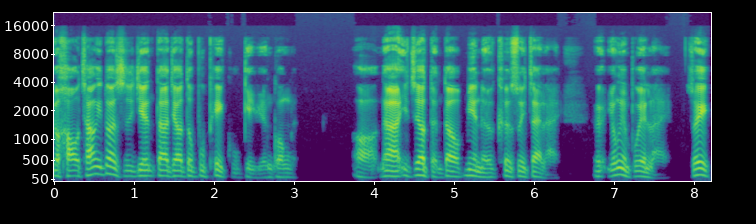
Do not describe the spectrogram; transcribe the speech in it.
有好长一段时间大家都不配股给员工了。哦，那一直要等到面额课税再来，呃，永远不会来。所以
